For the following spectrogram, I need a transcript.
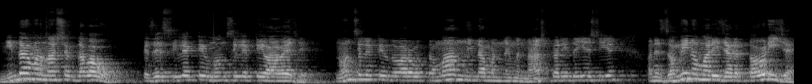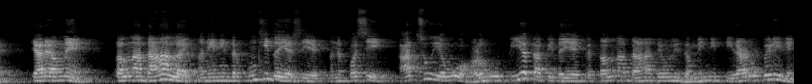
નિંદામણ નાશક દવાઓ કે જે સિલેક્ટિવ નોન સિલેક્ટિવ આવે છે નોન સિલેક્ટિવ દવાઓ તમામ નિંદામણને અમે નાશ કરી દઈએ છીએ અને જમીન અમારી જ્યારે તળી જાય, ત્યારે અમે તલના દાણા લઈ અને એની અંદર પૂંખી દઈએ છીએ. અને પછી આછું એવું હળવું પિયત આપી દઈએ. એટલે તલના દાણા જે જમીનની તિરાડું પડીને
